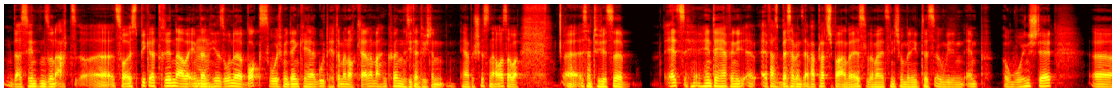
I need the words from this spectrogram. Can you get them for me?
da ist hinten so ein 8 äh, Zoll Speaker drin, aber eben Mhm. dann hier so eine Box, wo ich mir denke, ja gut, hätte man auch kleiner machen können. Sieht natürlich dann ja beschissen aus, aber äh, ist natürlich jetzt, äh, jetzt hinterher finde ich äh, etwas besser, wenn es einfach platzsparender ist, wenn man jetzt nicht unbedingt das irgendwie den Amp irgendwo hinstellt. Äh,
